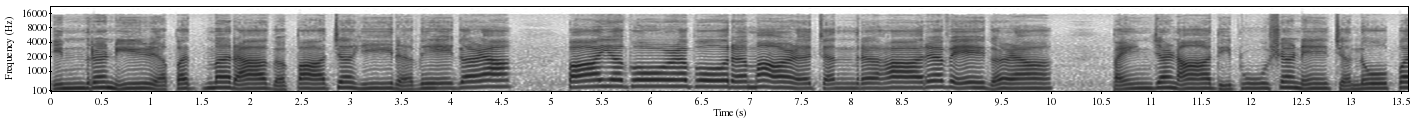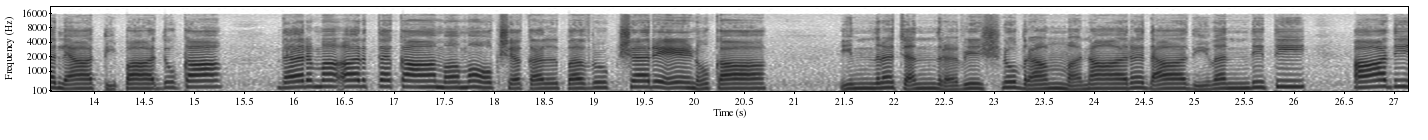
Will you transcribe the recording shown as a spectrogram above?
इन्द्रनीळपद्मरागपाचहीरवेगळा पायघोळबोरमाळचन्द्रहारवेगळा पैञ्जणादिभूषणे च लोपल्यातिपादुका धर्म अर्थकाममोक्षकल्पवृक्षरेणुका इन्द्रचन्द्रविष्णुब्रह्मनारदादिवन्दिति आदि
